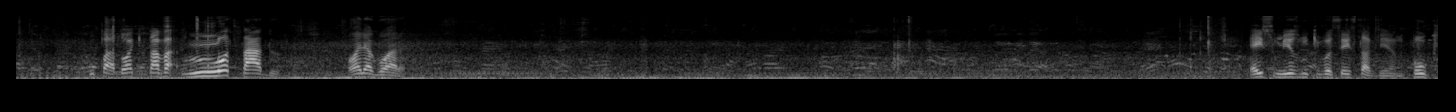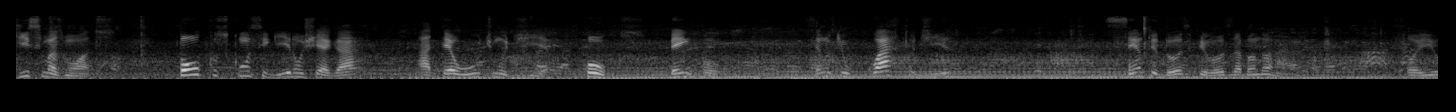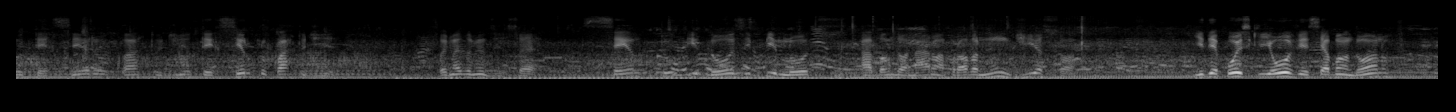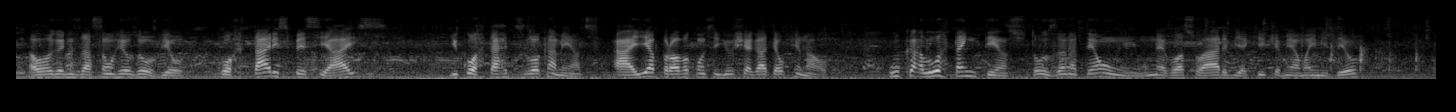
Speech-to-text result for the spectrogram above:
o paddock estava lotado. Olha agora. É isso mesmo que você está vendo. Pouquíssimas motos. Poucos conseguiram chegar até o último dia. Poucos, bem poucos. Sendo que o quarto dia, 112 pilotos abandonaram. Foi o terceiro, quarto dia, terceiro para o quarto dia. Foi mais ou menos isso, é. 112 pilotos abandonaram a prova num dia só. E depois que houve esse abandono, a organização resolveu cortar especiais e cortar deslocamentos. Aí a prova conseguiu chegar até o final. O calor está intenso. Estou usando até um, um, negócio árabe aqui que a minha mãe me deu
